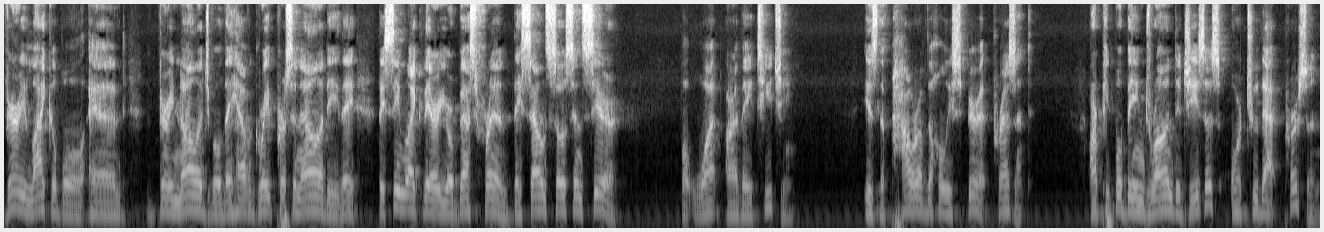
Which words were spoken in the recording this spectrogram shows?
very likable and very knowledgeable. They have a great personality. They, they seem like they're your best friend. They sound so sincere. But what are they teaching? Is the power of the Holy Spirit present? Are people being drawn to Jesus or to that person?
